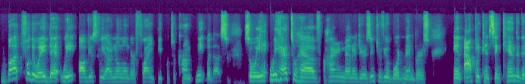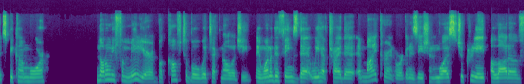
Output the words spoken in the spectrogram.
but for the way that we obviously are no longer flying people to come meet with us. So we, we had to have hiring managers, interview board members, and applicants and candidates become more not only familiar but comfortable with technology and one of the things that we have tried at, at my current organization was to create a lot of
